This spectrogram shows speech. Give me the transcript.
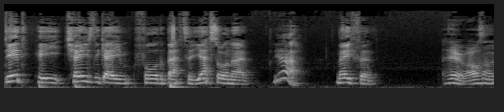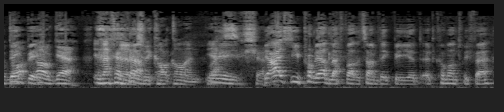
Did he change the game for the better? Yes or no? Yeah. Nathan. Who? I wasn't. Digby. What? Oh, yeah. He left early, so we can't comment. Yes. Wait. Sure. Yeah, actually, you probably had left by the time Digby had, had come on. To be fair,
